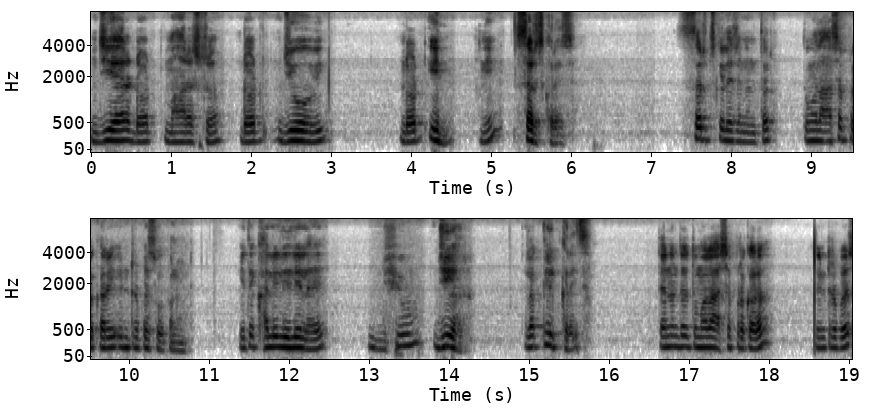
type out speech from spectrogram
G R dot Maharashtra dot G O V dot in आणि सर्च करायचं. सर्च केल्याच्यानंतर तुम्हाला अशा प्रकारे इंटरफेस ओपन होईल. इथे खाली लिहिलेलं आहे व्ह्यू जी आर त्याला क्लिक करायचं. त्यानंतर तुम्हाला अशा प्रकारे इंटरफेस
